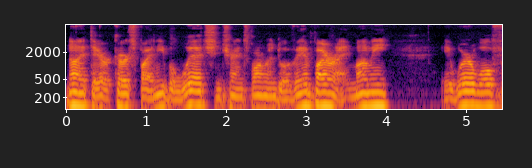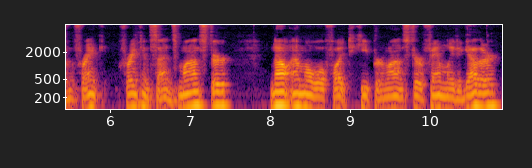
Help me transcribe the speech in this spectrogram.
night. They are cursed by an evil witch and transform into a vampire, a mummy, a werewolf, and Frank Frankenstein's monster. Now Emma will fight to keep her monster family together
